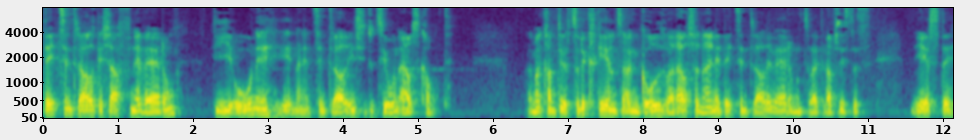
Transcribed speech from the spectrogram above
dezentral geschaffene Währung, die ohne eine zentrale Institution auskommt. Man kann natürlich zurückgehen und sagen, Gold war auch schon eine dezentrale Währung und so weiter, aber es ist das erste,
